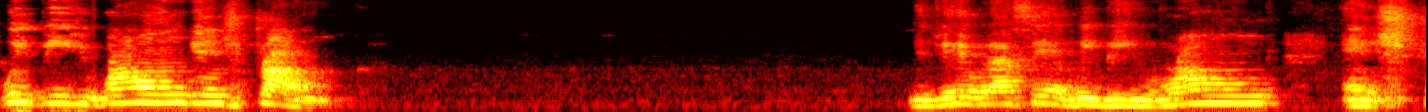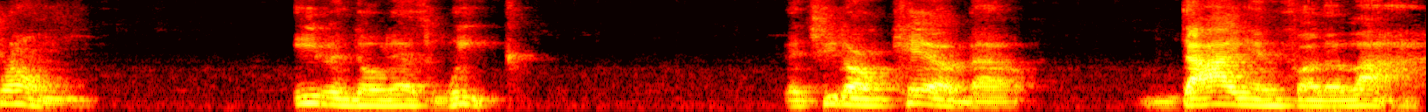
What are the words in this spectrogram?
We be wrong and strong. Did you hear what I said? We be wrong and strong, even though that's weak. That you don't care about dying for the lie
